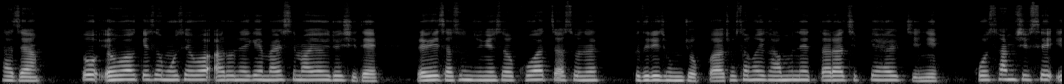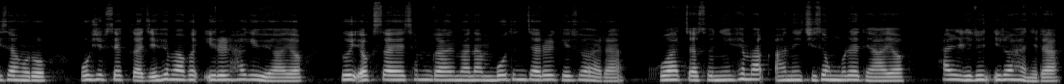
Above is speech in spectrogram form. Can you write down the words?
4장 또 여호와께서 모세와 아론에게 말씀하여 이르시되 레위 자손 중에서 고앗 자손을 그들이 종족과 조상의 가문에 따라 집계할지니 곧 30세 이상으로 50세까지 회막의 일을 하기 위하여 그 역사에 참가할 만한 모든 자를 계수하라. 고앗 자손이 회막 안의 지성물에 대하여 할 일은 이러하니라.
